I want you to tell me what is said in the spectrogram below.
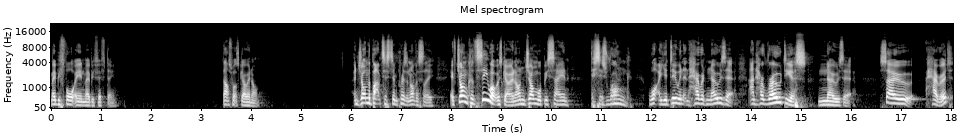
maybe 14, maybe 15. That's what's going on. And John the Baptist in prison, obviously. If John could see what was going on, John would be saying, This is wrong. What are you doing? And Herod knows it. And Herodias knows it. So Herod,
